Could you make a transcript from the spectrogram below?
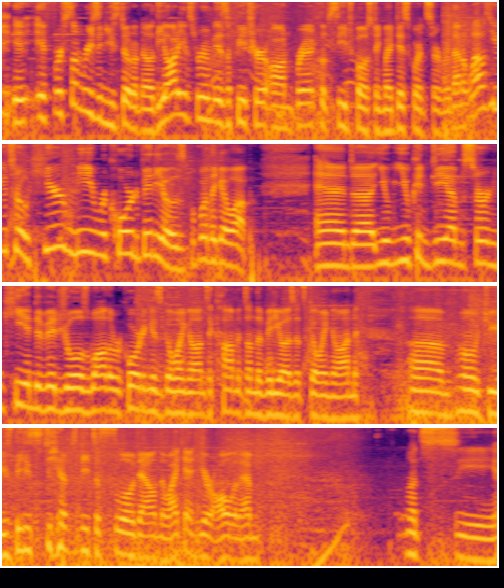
If for some reason you still don't know, the audience room is a feature on Brand Clip Siege Posting, my Discord server, that allows you to hear me record videos before they go up. And uh, you, you can DM certain key individuals while the recording is going on to comment on the video as it's going on. Um, oh jeez, these DMs need to slow down though, I can't hear all of them. Let's see,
